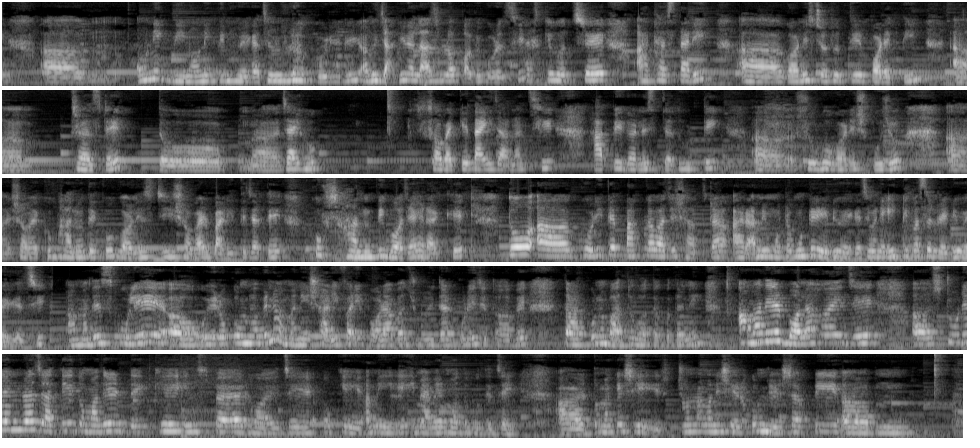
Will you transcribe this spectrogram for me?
অনেক দিন অনেক দিন হয়ে গেছে আমি ব্লগ করিনি। আমি জানি না লাস্ট ব্লগ কবে করেছি। আজকে হচ্ছে আঠাশ তারিখ গণেশ চতুর্থীর পরের দিন থার্সডে তো যাই হোক সবাইকে তাই জানাচ্ছি হ্যাপি গণেশ চতুর্থী শুভ গণেশ পুজো। সবাই খুব ভালো দেখো গণেশজি সবার বাড়িতে যাতে খুব শান্তি বজায় রাখে। তো ঘড়িতে পাক্কা বাজে সাতটা, আর আমি মোটামুটি রেডি হয়ে গেছি মানে এইটি পার্সেন্ট রেডি হয়ে গেছি। আমাদের স্কুলে ওই রকম ভাবে না মানে শাড়ি ফাড়ি পরা বা চুড়িদার পরে যেতে হবে, তার কোনো বাধ্যবাধকতা নেই। আমাদের বলা হয় যে স্টুডেন্টরা যাতে তোমাদের দেখে ইন্সপায়ার হয় যে ওকে আমি এই ম্যামের মতো হতে চাই। আর তোমাকে সেই জন্য মানে সেরকম ড্রেস আপই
